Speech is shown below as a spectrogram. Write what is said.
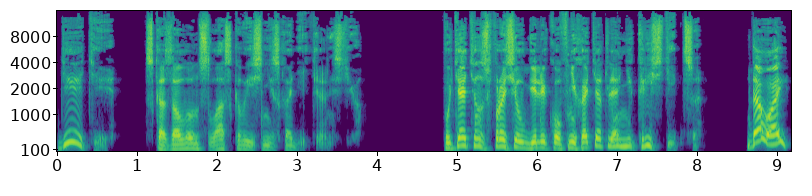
«Дети», — сказал он с ласковой снисходительностью. Путятин спросил Геликов, не хотят ли они креститься. «Давай»,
